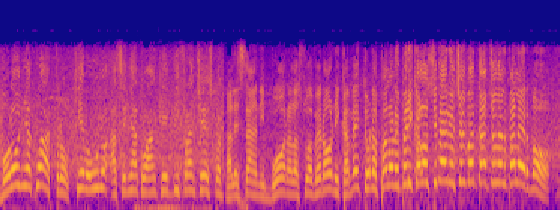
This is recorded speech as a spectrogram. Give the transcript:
Bologna 4, Chievo 1 ha segnato anche Di Francesco. Alessani, buona la sua Veronica, mette una pallone pericoloso in aria, c'è il vantaggio del Palermo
